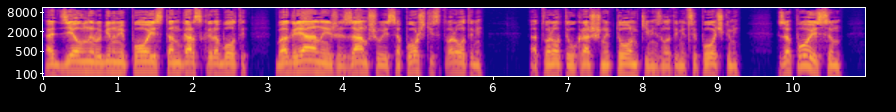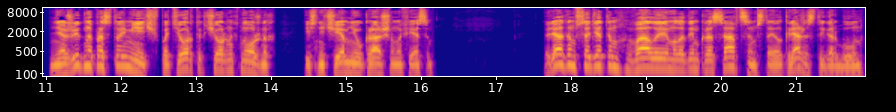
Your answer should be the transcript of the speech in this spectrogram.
отделанный рубинами пояс тангарской работы, багряные же замшевые сапожки с отворотами, отвороты украшены тонкими золотыми цепочками, за поясом неожиданно простой меч в потертых черных ножнах и с ничем не украшенным эфесом. Рядом с одетым валые молодым красавцем стоял кряжестый горбун.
